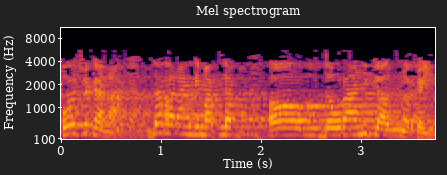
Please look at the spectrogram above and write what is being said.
پوه شو کنه دغه رنګ مطلب دورانی کارونه کوي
